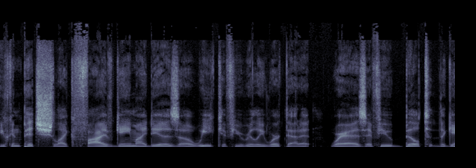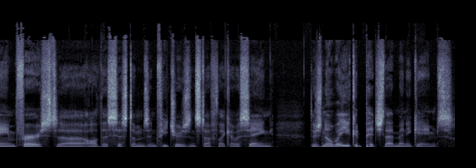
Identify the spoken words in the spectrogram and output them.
you can pitch like five game ideas a week if you really worked at it. Whereas if you built the game first, uh, all the systems and features and stuff, like I was saying, there's no way you could pitch that many games.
